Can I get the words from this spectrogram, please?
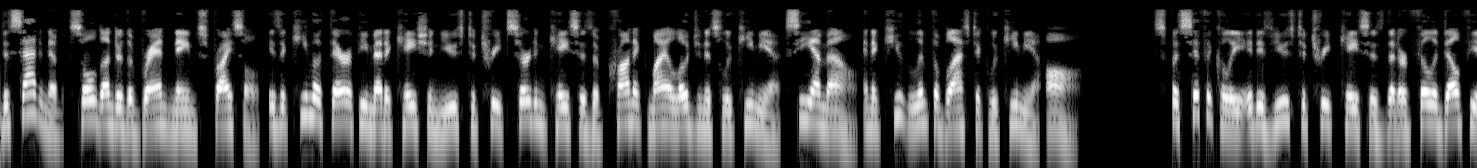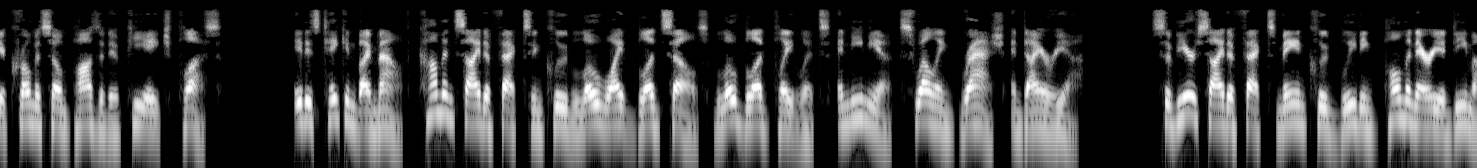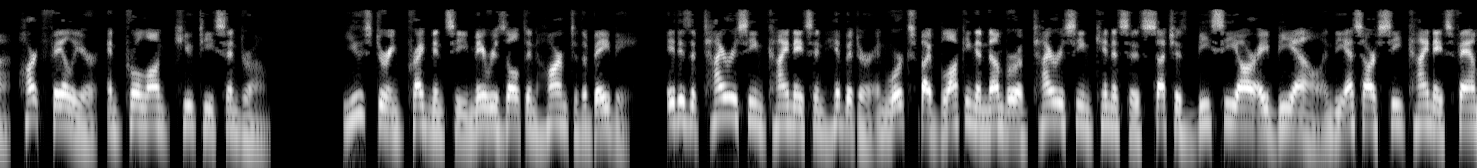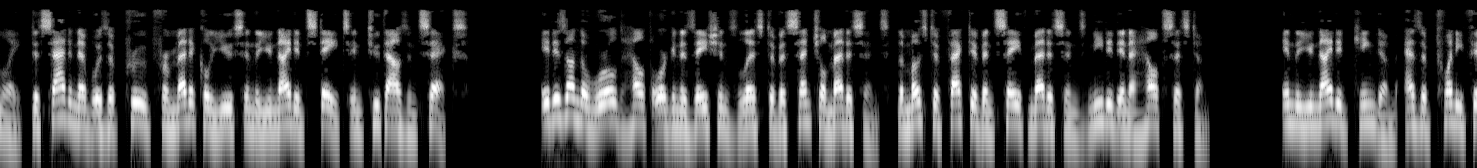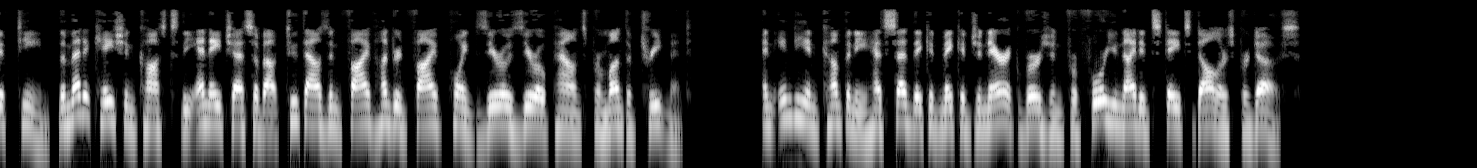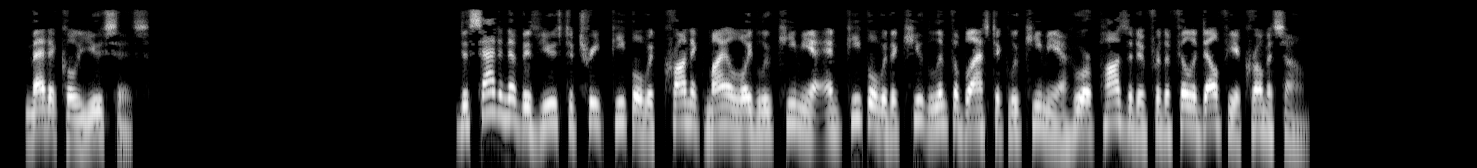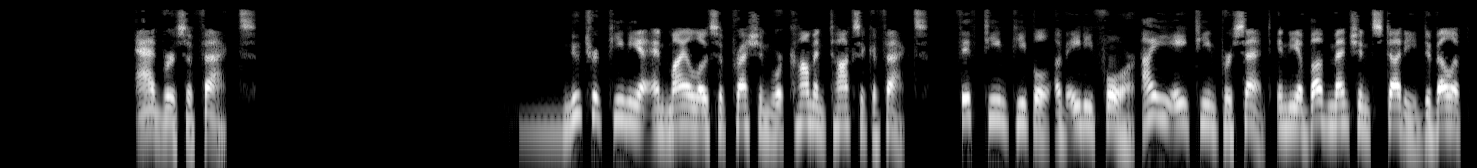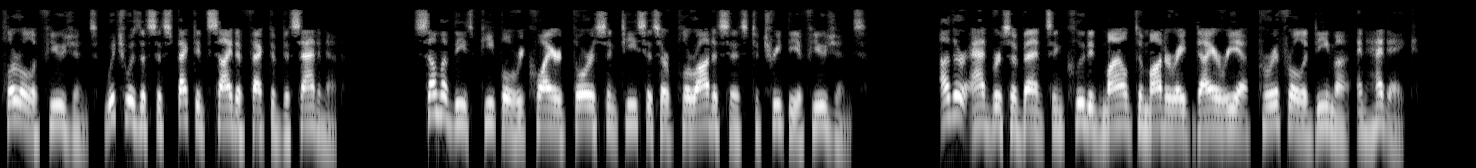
Dasatinib, sold under the brand name Sprycel, is a chemotherapy medication used to treat certain cases of chronic myelogenous leukemia (CML) and acute lymphoblastic leukemia (ALL). Specifically it is used to treat cases that are Philadelphia chromosome positive pH+. It is taken by mouth. Common side effects include low white blood cells, low blood platelets, anemia, swelling, rash, and diarrhea. Severe side effects may include bleeding, pulmonary edema, heart failure, and prolonged QT syndrome. Use during pregnancy may result in harm to the baby. It is a tyrosine kinase inhibitor and works by blocking a number of tyrosine kinases such as BCR-ABL and the SRC kinase family. Dasatinib was approved for medical use in the United States in 2006. It is on the World Health Organization's list of essential medicines, the most effective and safe medicines needed in a health system. In the United Kingdom, as of 2015, the medication costs the NHS about £2,505.00 per month of treatment. An Indian company has said they could make a generic version for 4 United States dollars per dose. Medical uses Dasatinib is used to treat people with chronic myeloid leukemia and people with acute lymphoblastic leukemia who are positive for the Philadelphia chromosome. Adverse effects Neutropenia and myelosuppression were common toxic effects. 15 people of 84, i.e. 18%, in the above-mentioned study developed pleural effusions, which was a suspected side effect of dasatinib. Some of these people required thoracentesis or pleurodesis to treat the effusions. Other adverse events included mild to moderate diarrhea, peripheral edema, and headache.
